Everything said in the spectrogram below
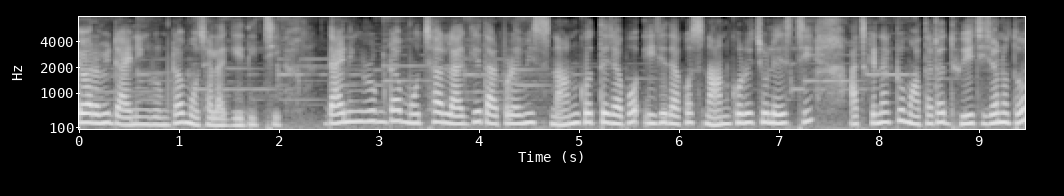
এবার আমি ডাইনিং রুমটা মোছা লাগিয়ে দিচ্ছি। ডাইনিং রুমটা মোছা লাগিয়ে তারপরে আমি স্নান করতে যাব। এই যে দেখো, স্নান করে চলে এসেছি। আজকে না একটু মাথাটা ধুয়েছি, জানো তো?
